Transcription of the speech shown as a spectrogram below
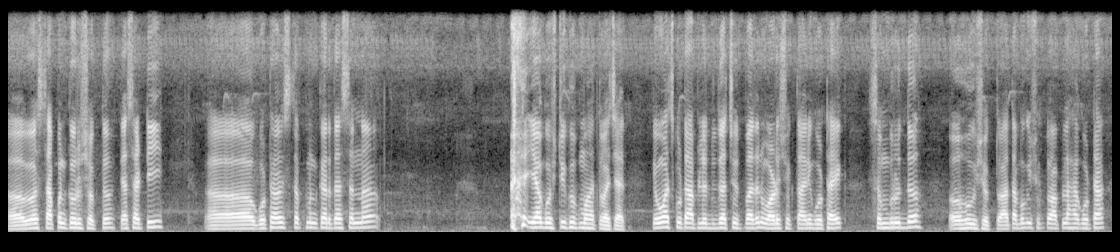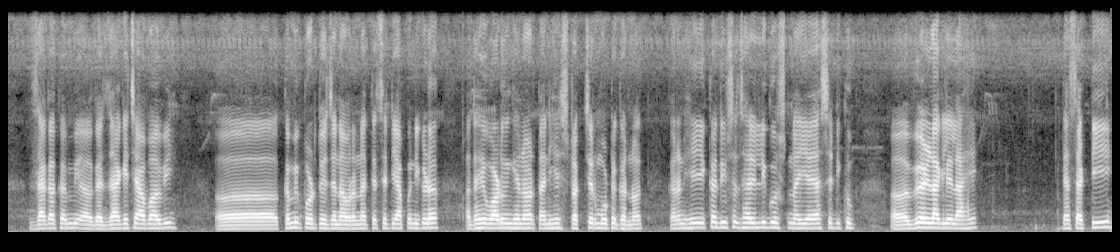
व्यवस्थापन करू शकतं. त्यासाठी गोठा व्यवस्थापन करत असताना या गोष्टी खूप महत्त्वाच्या आहेत. तेव्हाच कुठं आपल्या दुधाचे उत्पादन वाढू शकतं आणि गोठा एक समृद्ध होऊ शकतो. आता बघू शकतो आपला हा गोठा जागा कमी ग- जागेच्या अभावी कमी पडतो आहे जनावरांना. त्यासाठी आपण इकडं आता हे वाढवून घेणार आहोत आणि हे स्ट्रक्चर मोठं करणार आहोत. कारण हे एका दिवसात झालेली गोष्ट नाही आहे यासाठी खूप वेळ लागलेला आहे. त्यासाठी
